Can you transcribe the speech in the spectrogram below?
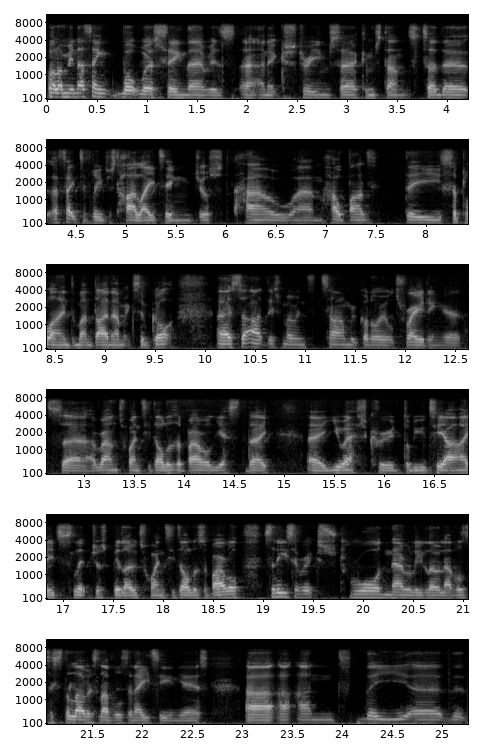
Well, I mean, I think what we're seeing there is uh, an extreme circumstance. So they're effectively just highlighting just how um, how bad the supply and demand dynamics have got. Uh, so at this moment in time, we've got oil trading at uh, around twenty dollars a barrel. Yesterday, U.S. Uh, crude WTI slipped just below twenty dollars a barrel. So these are extraordinarily low levels. It's the lowest levels in eighteen years, uh, and the, the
